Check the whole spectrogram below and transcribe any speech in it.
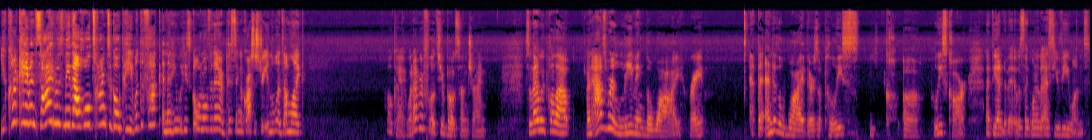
you could have came inside with me that whole time to go pee. What the fuck? And then he he's going over there and pissing across the street in the woods. I'm like, okay, whatever floats your boat, sunshine. So then we pull out, and as we're leaving the Y, right? At the end of the Y, there's a police uh, police car at the end of it. It was like one of the SUV ones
